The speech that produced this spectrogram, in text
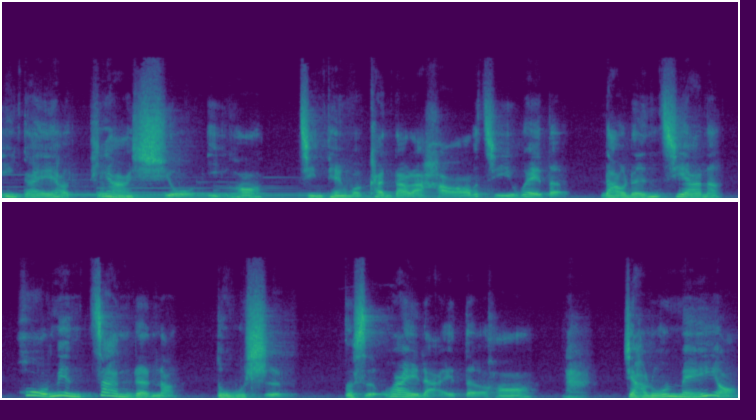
应该也要听学以哈。今天我看到了好几位的老人家呢，后面站的呢都是都是外来的哈。那假如没有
